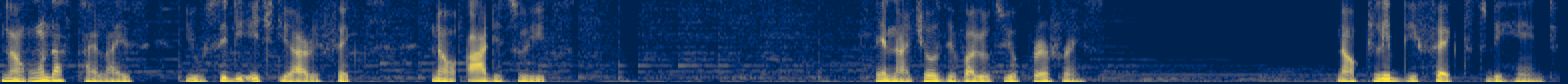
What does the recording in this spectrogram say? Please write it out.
Now under stylize, you see the HDR effects. Now add it to it. Then adjust the value to your preference. Now clip the effect to the end.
